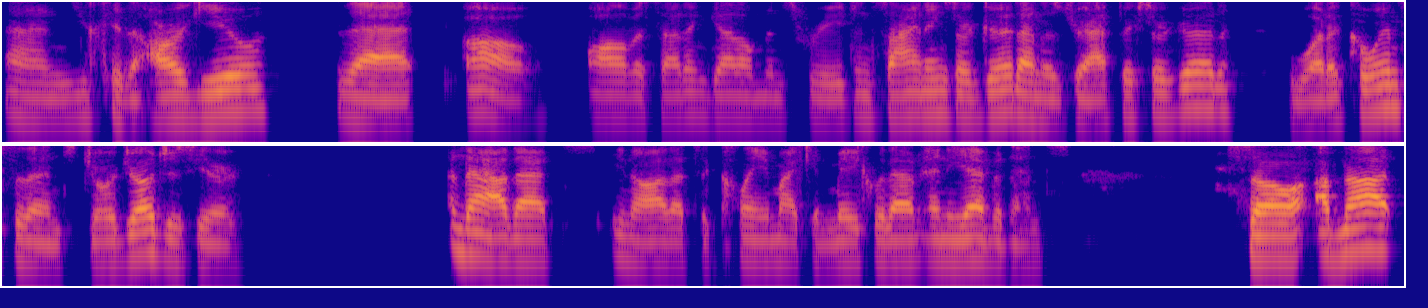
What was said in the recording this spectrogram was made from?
and you could argue that oh, all of a sudden Gettleman's free agent signings are good and his draft picks are good. What a coincidence! Joe Judge is here. Now that's you know that's a claim I can make without any evidence. So I'm not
